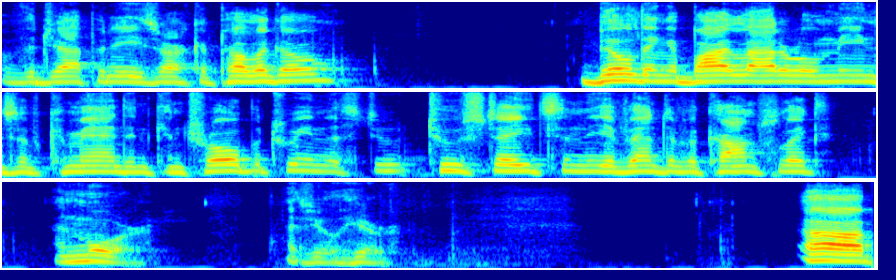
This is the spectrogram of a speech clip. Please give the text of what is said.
of the Japanese archipelago, building a bilateral means of command and control between the two states in the event of a conflict, and more, as you'll hear. Uh,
